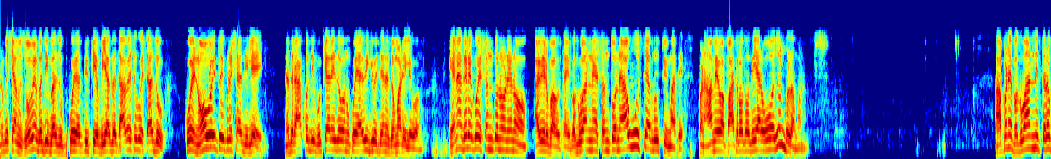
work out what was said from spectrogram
અને પછી આમ જોવે બધી બાજુ, કોઈ અતિથિ અભ્યાગત આવે છે, કોઈ સાધુ, કોઈ ન હોય તો એ પ્રસાદી લે. નતર આખો દી ભૂખ્યા રહી જવાનું, કોઈ આવી ગયું હોય તેને જમાડી લેવાનું. એના ઘરે કોઈ સંતોનો એનો આવિર્ભાવ થાય. ભગવાનને સંતોને આવવું જ છે આ પૃથ્વી માથે. પણ આમ એવા પાત્રો તો તૈયાર હોવા જોઈએ ને ભલામણ. આપણે ભગવાનની તરફ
